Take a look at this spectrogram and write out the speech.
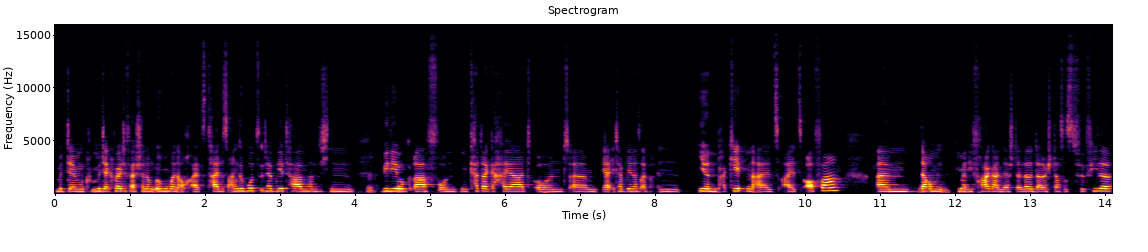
mit dem mit der Creative-Erstellung irgendwann auch als Teil des Angebots etabliert haben, haben sich einen Videograf und einen Cutter geheiert und ähm, ja, etablieren das einfach in ihren Paketen als als Offer ähm, darum immer die Frage an der Stelle, dadurch, dass es für viele,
